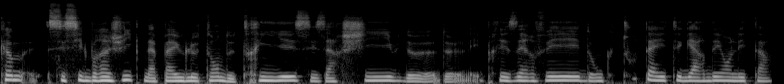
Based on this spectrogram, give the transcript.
comme Cécile Brunswick n'a pas eu le temps de trier ses archives, de les préserver, donc tout a été gardé en l'état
